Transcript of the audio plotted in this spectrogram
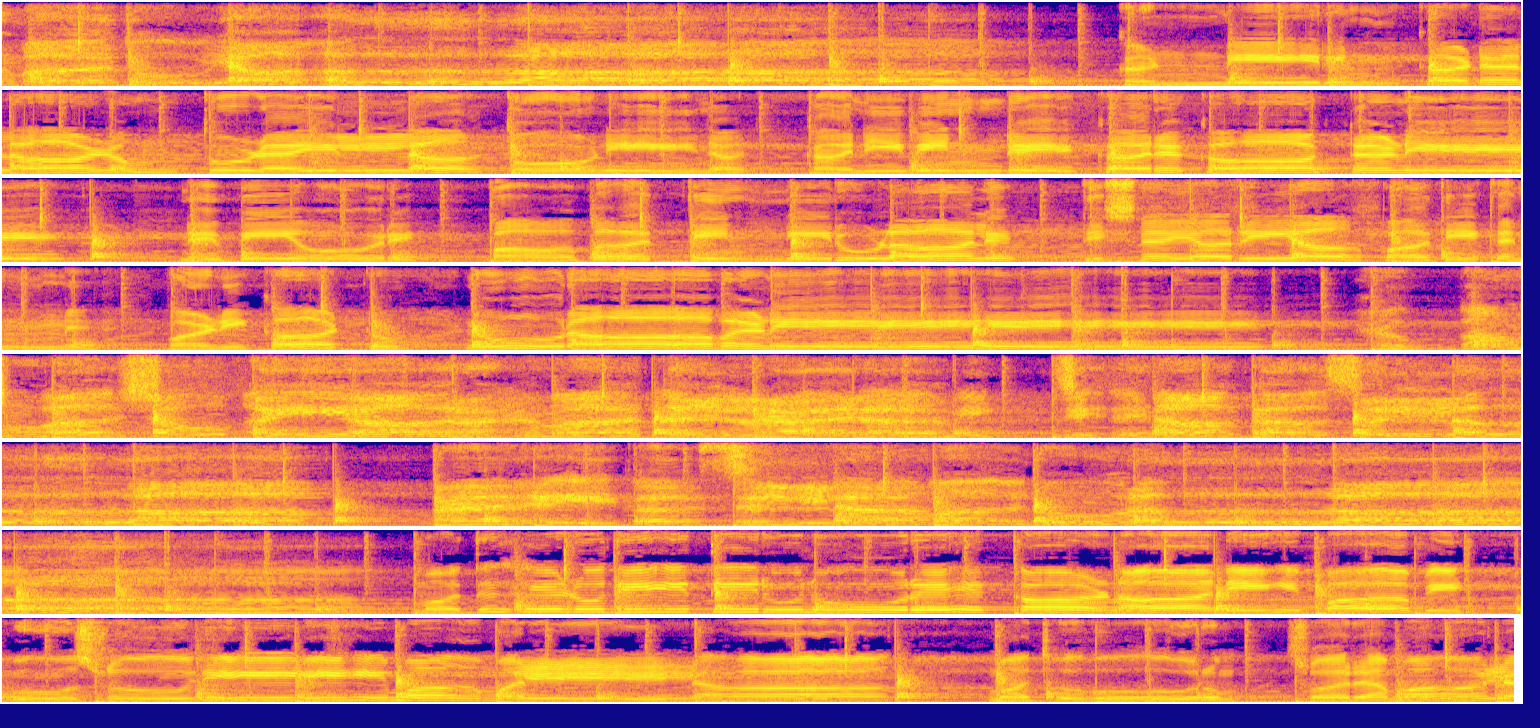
അഹ്മദു യാ അല്ലാഹ് കണ്ണീരിൻ കടലാഴം തുഴയില്ല തോണി ഞാൻ കനിവിന്റെ കര കാട്ടണേ നബിയോരെ പാപത്തിൻ ഇരുളാലെ ദിശയറിയാ പതികന്നെ വഴികാട്ടും നൂറാവണേ. മധുഹെഴുതി തിരുനൂറെ കാണാനേ പാപി ഭൂസൂരി സ്വരമാല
